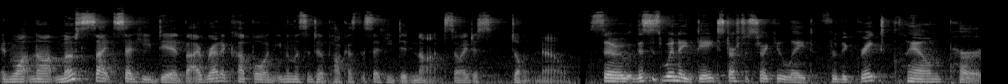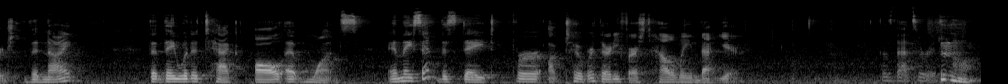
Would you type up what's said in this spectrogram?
and whatnot. Most sites said he did, but I read a couple and even listened to a podcast that said he did not, so I just don't know. So, this is when a date starts to circulate for the Great Clown Purge, the night that they would attack all at once. And they set this date for October 31st, Halloween that year. Because that's original.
